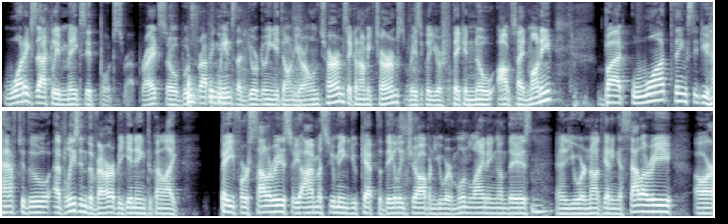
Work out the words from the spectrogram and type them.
what exactly makes it bootstrap, right? So bootstrapping means that you're doing it on your own terms, economic terms. Basically, you're taking no outside money. But what things did you have to do, at least in the very beginning, to kind of like pay for salaries. So I'm assuming you kept a daily job and you were moonlighting on this and you were not getting a salary or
